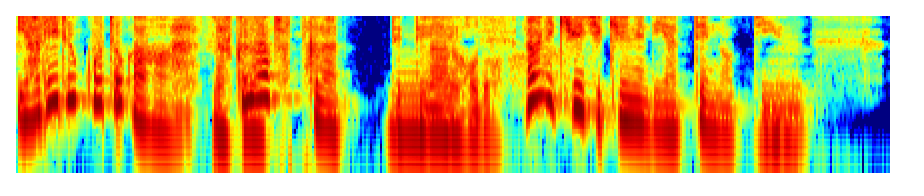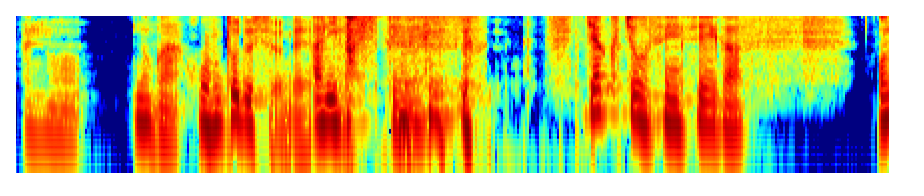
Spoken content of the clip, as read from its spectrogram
やれることが少なくなってて、なるほど。なんで99年でやってんのっていう、うんあの、のが本当ですよねあ。りまして、寂聴先生が同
